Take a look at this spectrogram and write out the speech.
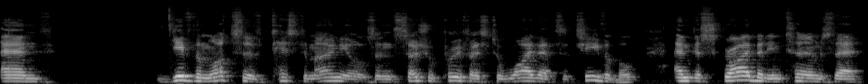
and give them lots of testimonials and social proof as to why that's achievable and describe it in terms that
